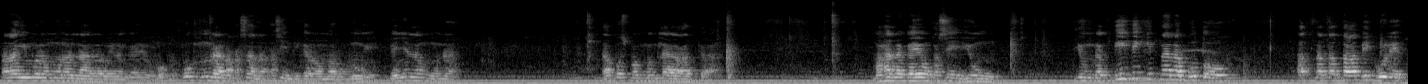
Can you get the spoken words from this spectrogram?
Palagi mo lang muna lalaroin ng ganyan. Huwag, huwag mong lalakasan ha, kasi hindi ka naman marunong eh. Ganyan lang muna. Tapos pag maglalakad ka, mahalaga yung kasi yung yung nagdidikit na na buto at natatabig ulit,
